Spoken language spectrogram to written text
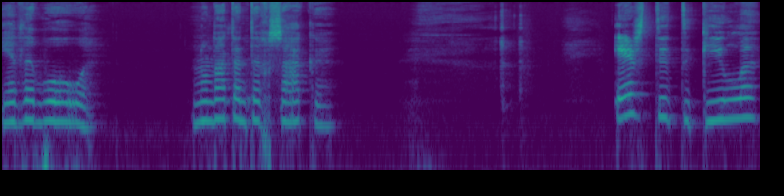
é da boa. Não dá tanta ressaca. Esta tequila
